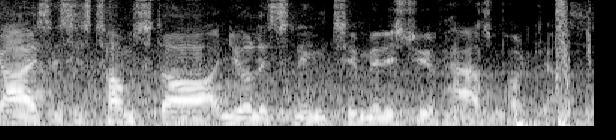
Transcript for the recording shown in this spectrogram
Guys. This is Tom Starr, and you're listening to Ministry of House podcast.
